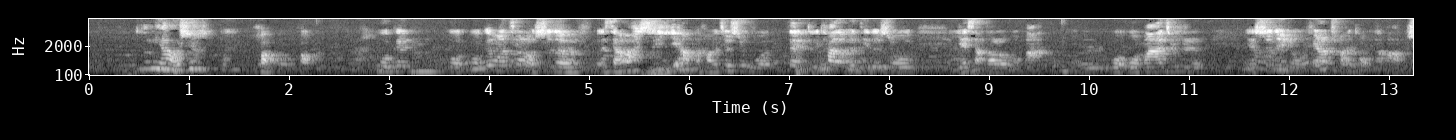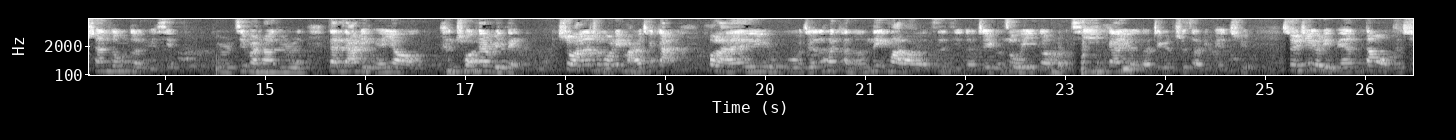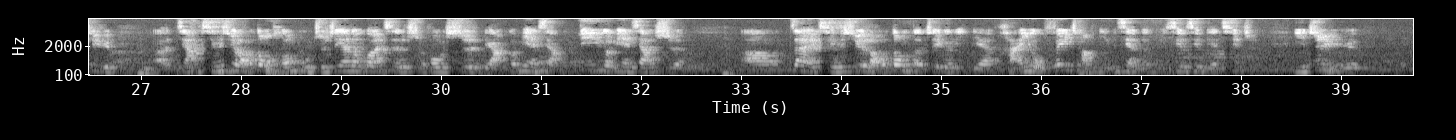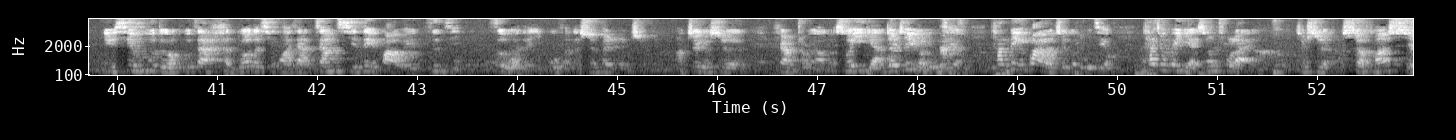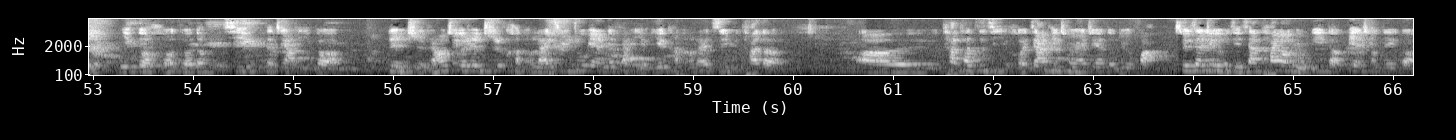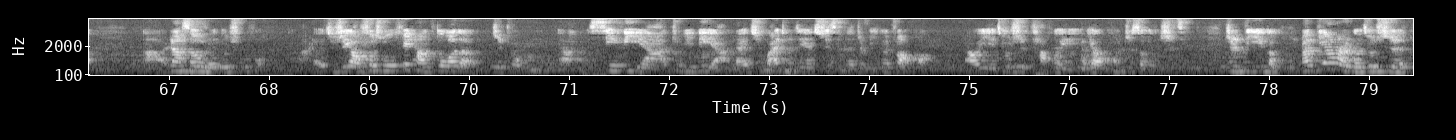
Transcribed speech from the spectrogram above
汤米老师，好好。我跟我我跟王青老师的想法是一样的哈，就是我在读他的问题的时候，也想到了我妈，我我妈就是也是那种非常传统的哈，山东的女性，就是基本上就是在家里边要 control everything，说完了之后立马要去干。后来我觉得她可能内化到了自己的这个作为一个母亲应该有的这个职责里面去。所以这个里边，当我们去呃讲情绪劳动和母职之间的关系的时候，是两个面向。第一个面向是。啊，在情绪劳动的这个里边，含有非常明显的女性性别气质，以至于女性不得不在很多的情况下将其内化为自己自我的一部分的身份认知。啊，这个是非常重要的。所以沿着这个路径，它内化的这个路径，它就会衍生出来，就是什么是一个合格的母亲的这样一个认知。然后这个认知可能来自于周边人的反应，也可能来自于他的。呃，他他自己和家庭成员之间的对话，所以在这个语境下，他要努力的变成那个啊，让所有人都舒服，呃，就是要付出非常多的这种啊心力啊、注意力啊，来去完成这件事情的这么一个状况。然后也就是他会要控制所有的事情，这是第一个。然后第二个就是，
